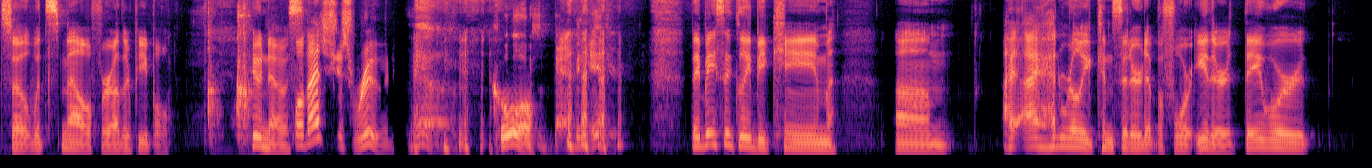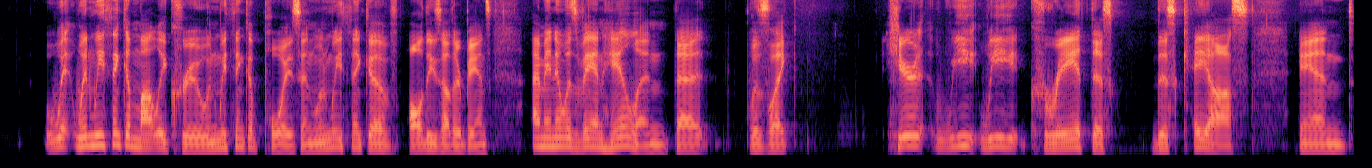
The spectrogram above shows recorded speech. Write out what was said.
so it would smell for other people. Who knows? Well, that's just rude. Yeah, cool. bad behavior. they basically became um I, I hadn't really considered it before either they were when, when we think of motley crue when we think of poison when we think of all these other bands i mean it was van halen that was like here we we create this this chaos and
